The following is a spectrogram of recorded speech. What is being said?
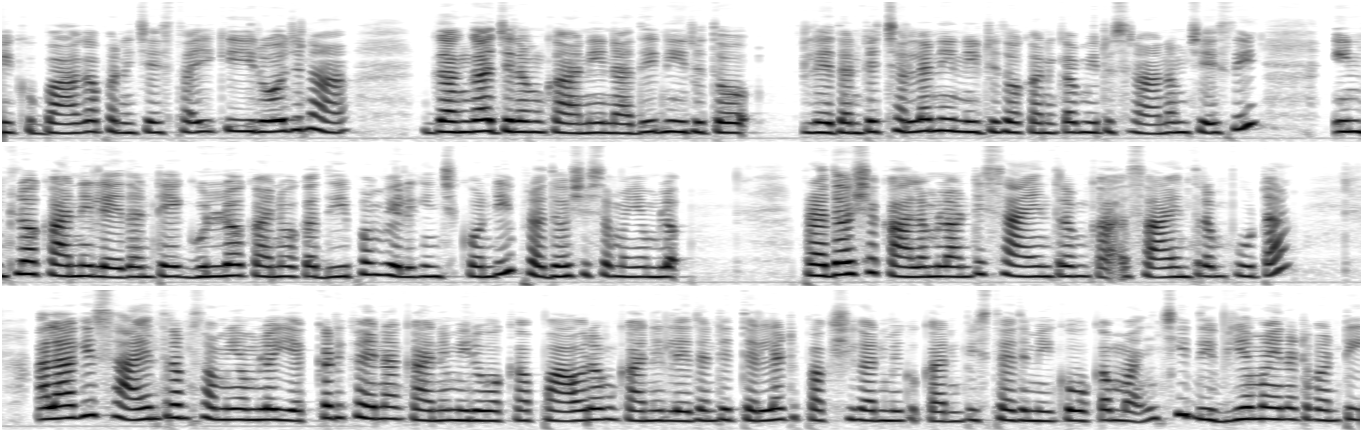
మీకు బాగా పనిచేస్తాయి. ఈ రోజున గంగాజలం కానీ నది నీరుతో లేదంటే చల్లని నీటితో కనుక మీరు స్నానం చేసి ఇంట్లో కానీ లేదంటే గుళ్ళో కానీ ఒక దీపం వెలిగించుకోండి. ప్రదోష సమయంలో ప్రదోష కాలంలో అంటే సాయంత్రం సాయంత్రం పూట. అలాగే సాయంత్రం సమయంలో ఎక్కడికైనా కానీ మీరు ఒక పావురం కానీ లేదంటే తెల్లటి పక్షి కానీ మీకు కనిపిస్తే అది మీకు ఒక మంచి దివ్యమైనటువంటి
